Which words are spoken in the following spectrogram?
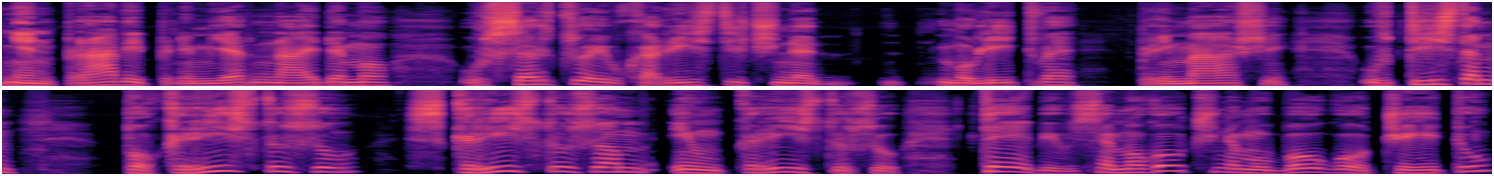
Njen pravi primer najdemo v srcu evharistične molitve pri Maši, v tistem po Kristusu, s Kristusom in v Kristusu, tebi, vsemogočnemu Bogu Očetu,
